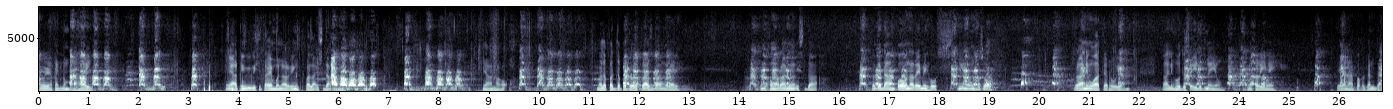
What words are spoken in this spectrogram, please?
so yan kanilang bahay. Kaya ating bibisitahin muna rin pala isda. Yan ako malapad-lapad wala pala isda ang ray. Mukhang marami ng isda. Magandaan po na rin may host yun ang host oh. Running water ho yan. Galing ho sa ilog na yun. Yung parinay. Kaya napakaganda.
